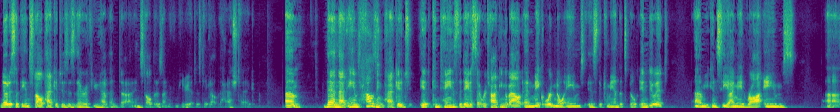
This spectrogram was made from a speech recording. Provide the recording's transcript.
notice that the install packages is there if you haven't uh, installed those on your computer yet, just take out the hashtag. Um, then that Ames housing package, it contains the data set we're talking about and make ordinal Ames is the command that's built into it. Um, you can see I made raw Ames, uh,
